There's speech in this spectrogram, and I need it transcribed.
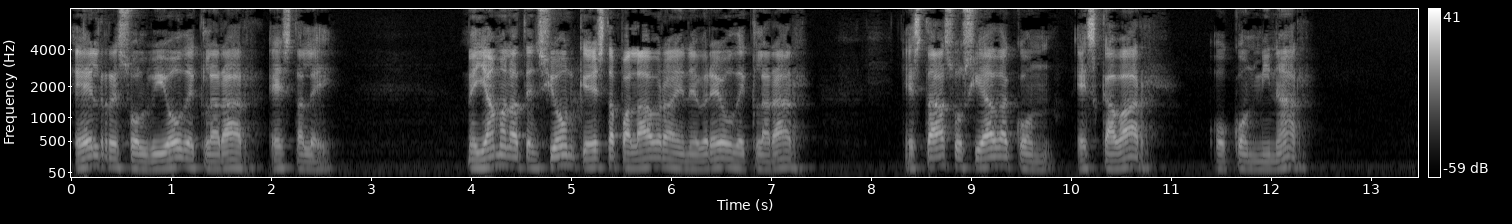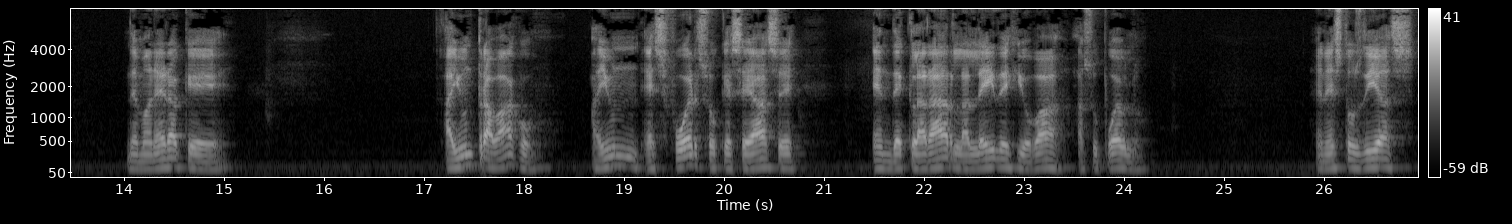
Él resolvió declarar esta ley. Me llama la atención que esta palabra en hebreo declarar está asociada con excavar o con minar, de manera que hay un trabajo, hay un esfuerzo que se hace en declarar la ley de Jehová a su pueblo. En estos días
